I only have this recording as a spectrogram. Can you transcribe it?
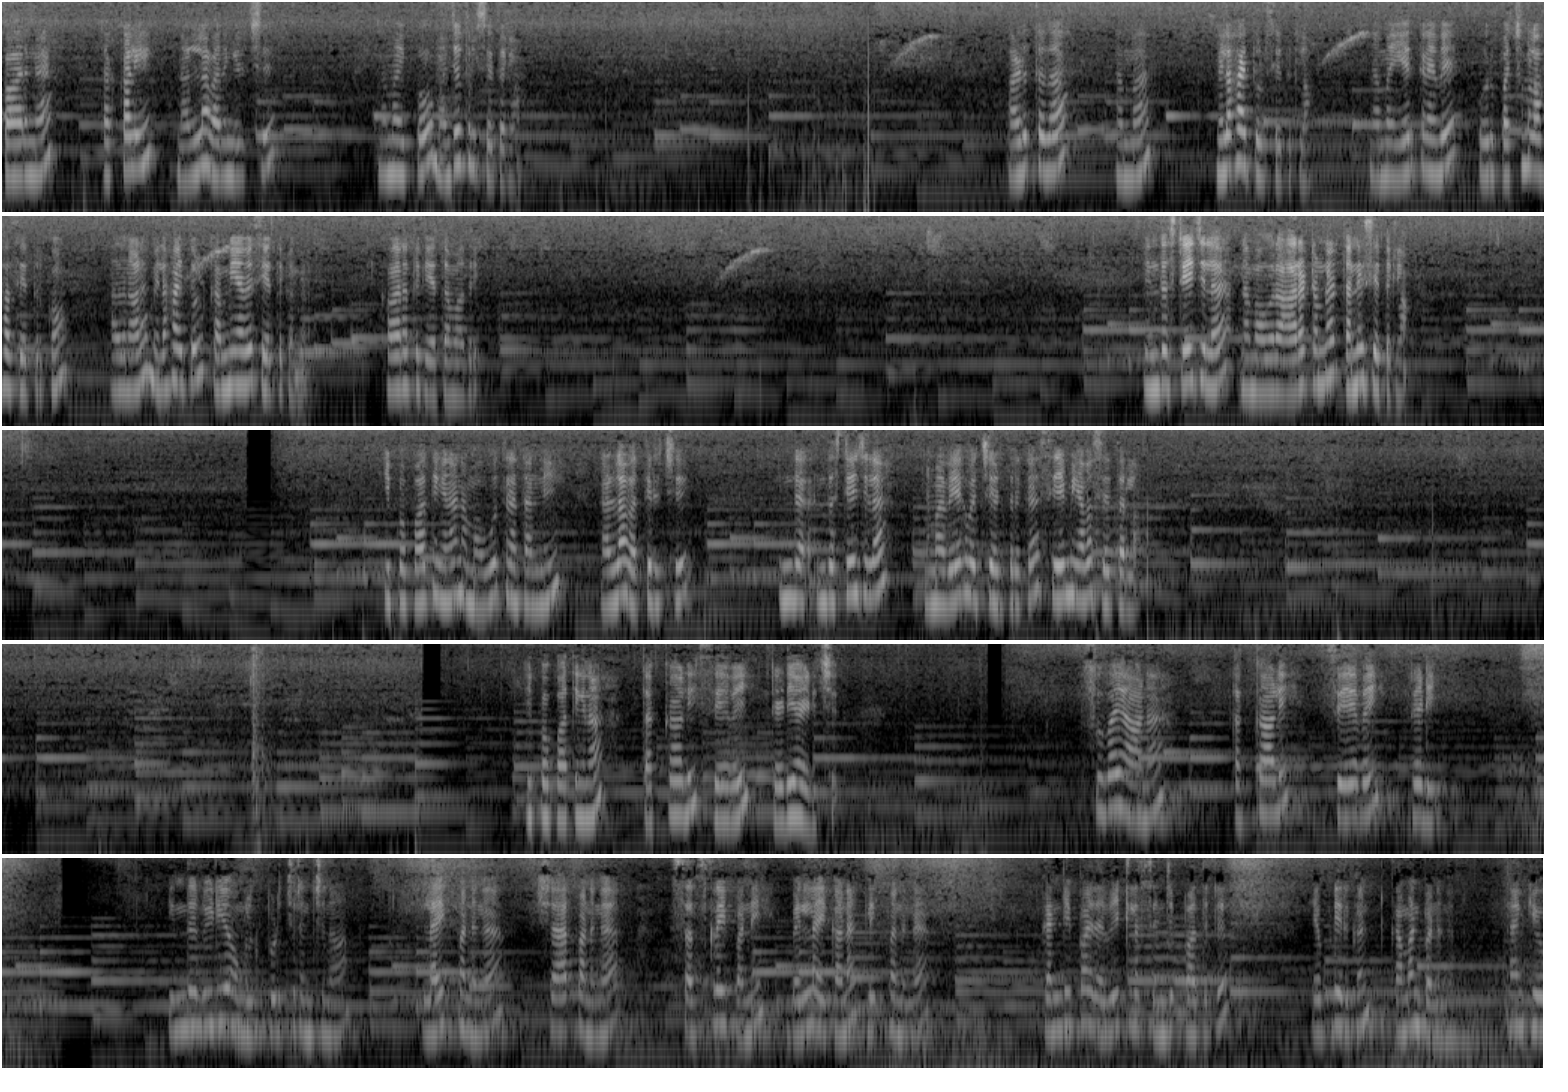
பாருங்க தக்காளி நல்லா வதங்கிடுச்சு நம்ம இப்போ மஞ்சள்தூள் சேர்த்துக்கலாம் அடுத்ததா நம்ம மிளகாய்த்தூள் சேர்த்துக்கலாம். நம்ம ஏற்கனவே ஒரு பச்சை மிளகாய் சேர்த்துருக்கோம். அதனால மிளகாய்த்தூள் கம்மியாகவே சேர்த்துக்கோங்க. காரத்துக்கு ஏற்ற மாதிரி. இந்த ஸ்டேஜில் நம்ம ஒரு அரை டம்ளர் தண்ணி சேர்த்துக்கலாம். இப்போ பார்த்தீங்கன்னா நம்ம ஊற்றின தண்ணி நல்லா வத்திருச்சு. இந்த இந்த ஸ்டேஜில் நம்ம வேக வச்சு எடுத்துருக்க சேமியாவை சேர்த்துடலாம் இப்போ பார்த்தீங்கன்னா தக்காளி சேவை ரெடி ஆயிடுச்சு. சுவையான தக்காளி சேவை ரெடி. இந்த வீடியோ உங்களுக்கு பிடிச்சிருந்துச்சுன்னா லைக் பண்ணுங்கள் ஷேர் பண்ணுங்கள் சப்ஸ்கிரைப் பண்ணி பெல் ஐக்கானை கிளிக் பண்ணுங்கள் கண்டிப்பாக இதை வீட்டில் செஞ்சு பார்த்துட்டு எப்படி இருக்குன்னு கமெண்ட் பண்ணுங்கள் தேங்க்யூ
